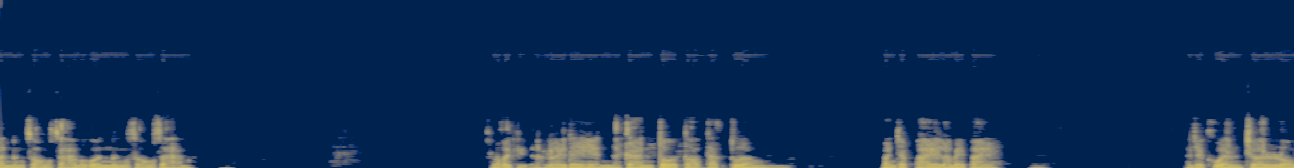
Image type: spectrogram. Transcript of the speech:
รณ์หนึ่งสองสามอุปกรณ์หนึ่งสองสามเราก็เลยได้เห็นอาการโต้ตอบทักท้วง มันจะไปเราไม่ไป มันจะควรเชิญหลง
